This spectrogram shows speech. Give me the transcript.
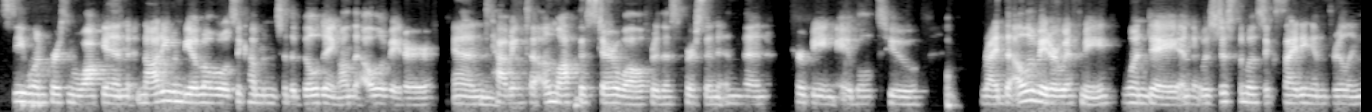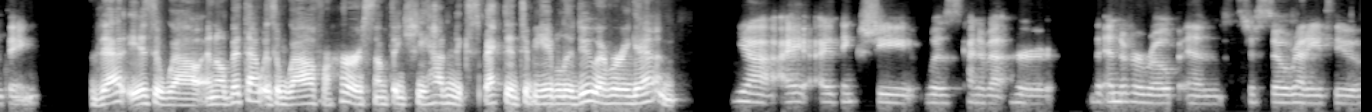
see one person walk in, not even be able to come into the building on the elevator, and mm-hmm. having to unlock the stairwell for this person, and then her being able to ride the elevator with me one day. And it was just the most exciting and thrilling thing. That is a wow. And I'll bet that was a wow for her, something she hadn't expected to be able to do ever again. Yeah, I, I think she was kind of at her the end of her rope and just so ready to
